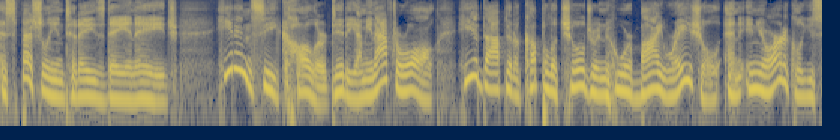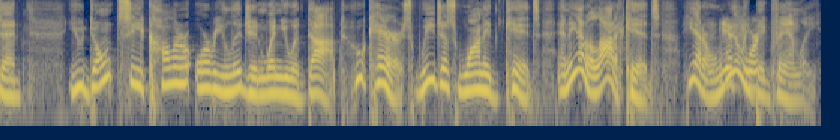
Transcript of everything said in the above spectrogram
especially in today's day and age, he didn't see color, did he? I mean, after all, he adopted a couple of children who were biracial. And in your article, you said, you don't see color or religion when you adopt. Who cares? We just wanted kids. And he had a lot of kids. He had a he really four, big family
